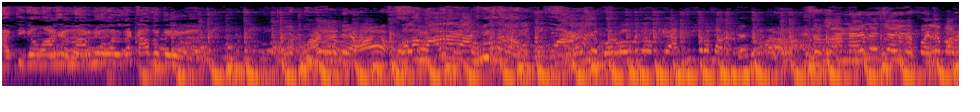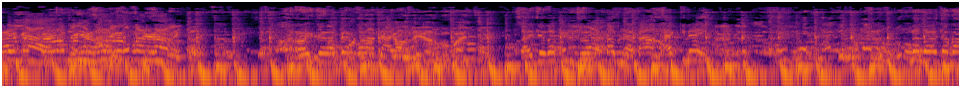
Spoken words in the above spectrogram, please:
हाथी का मार के मारने वाला था क्या बताइएगा साला मार रहा है। आदमी की मार रहा है आदमी की मार इधर लाना ही नहीं चाहिए पहले बात हर जगह पे फ़ोटो निकाल ले यार मोबाइल से। सही जगह पे जो मतलब ना का है कि नहीं? रुकने लगा जगह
